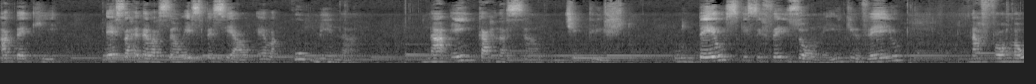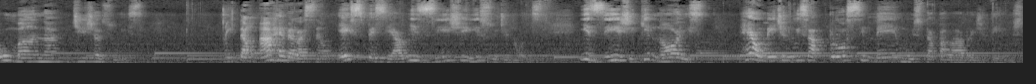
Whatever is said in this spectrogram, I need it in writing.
até que essa revelação especial, ela culmina na encarnação de Cristo, o Deus que se fez homem e que veio na forma humana de Jesus. Então, a revelação especial exige isso de nós. Exige que nós realmente nos aproximemos da palavra de Deus.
